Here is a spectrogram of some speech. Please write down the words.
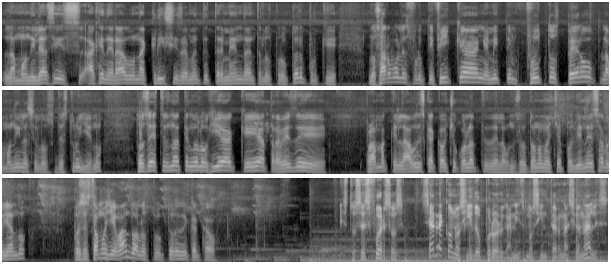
la moniliasis ha generado una crisis realmente tremenda entre los productores porque los árboles fructifican, emiten frutos, pero la monila se los destruye, ¿no? Entonces esta es una tecnología que a través del programa que la Audis Cacao Chocolate de la Universidad Autónoma de Chiapas viene desarrollando, pues estamos llevando a los productores de cacao. Estos esfuerzos se han reconocido por organismos internacionales.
